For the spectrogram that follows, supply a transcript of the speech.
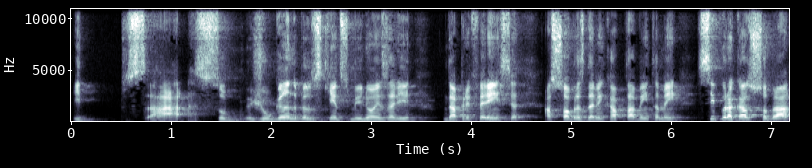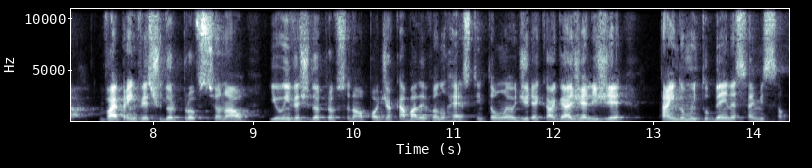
E a, sub, julgando pelos 500 milhões ali da preferência, as sobras devem captar bem também. Se por acaso sobrar, vai para investidor profissional e o investidor profissional pode acabar levando o resto. Então eu diria que o HGLG está indo muito bem nessa emissão.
